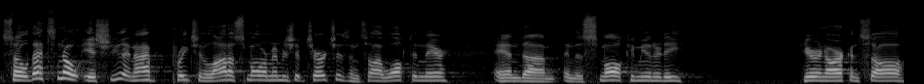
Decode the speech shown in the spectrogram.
so that's no issue. And I preach in a lot of smaller membership churches, and so I walked in there and um, in this small community here in Arkansas,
